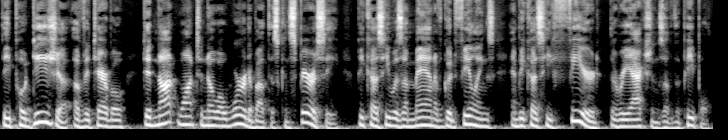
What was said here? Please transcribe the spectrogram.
The Podestà of Viterbo did not want to know a word about this conspiracy because he was a man of good feelings and because he feared the reactions of the people.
